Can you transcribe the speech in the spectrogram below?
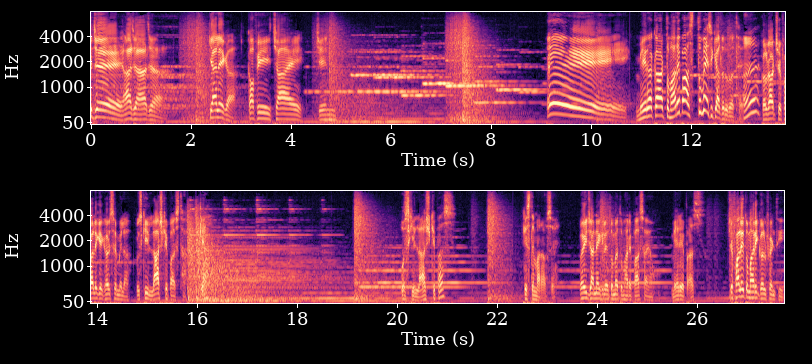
विजय आजा आजा। क्या लेगा? कॉफ़ी चाय जिन। ए, मेरा कार्ड तुम्हारे पास तुम्हें से क्या ज़रूरत है? हाँ? कल रात शेफाली के घर से मिला उसकी लाश के पास था। क्या? उसकी लाश के पास? किसने मारा उसे? वही जानने के लिए तो मैं तुम्हारे पास आया हूँ। मेरे पास? शेफाली तुम्हारी गर्लफ्रेंड थी।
